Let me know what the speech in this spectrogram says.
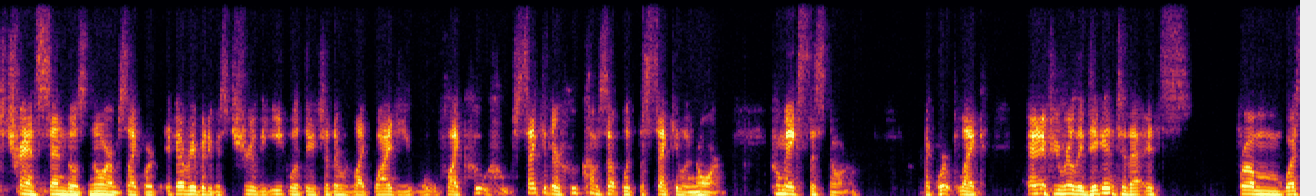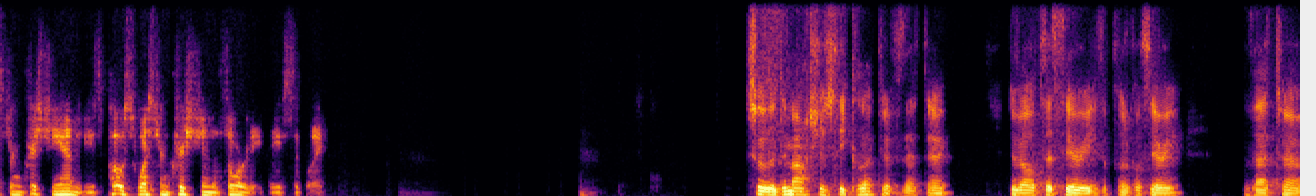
to transcend those norms like where if everybody was truly equal to each other like why do you like who who secular who comes up with the secular norm who makes this norm like we're like and if you really dig into that it's from western christianity it's post-western christian authority basically So the Demarche is the collective that uh, developed the theory, the political theory that uh,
